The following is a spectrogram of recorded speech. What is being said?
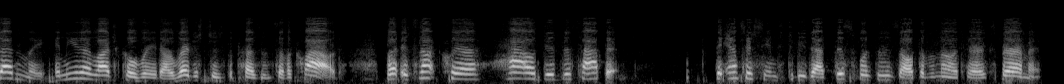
Suddenly, a meteorological radar registers the presence of a cloud, but it's not clear how did this happen. The answer seems to be that this was the result of a military experiment.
